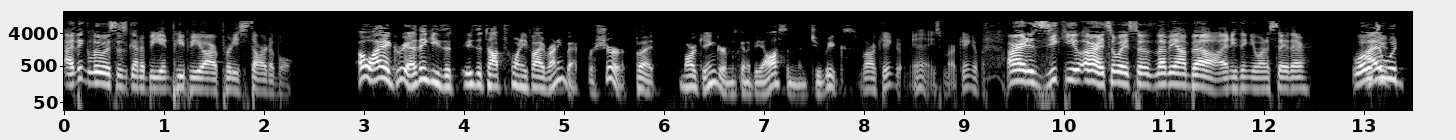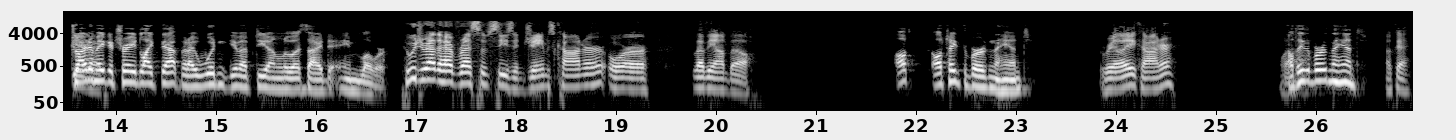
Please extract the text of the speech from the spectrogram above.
I think Lewis is going to be in PPR pretty startable. Oh, I agree. I think he's a, he's a top 25 running back for sure, but Mark Ingram's going to be awesome in two weeks. Mark Ingram, yeah, he's Mark Ingram. All right, Ezekiel. All right, so wait, so Le'Veon Bell. Anything you want to say there? What I you- would try to make a trade like that, but I wouldn't give up Dion Lewis. I'd aim lower. Who would you rather have rest of season, James Conner or Le'Veon Bell? I'll, I'll take the bird in the hand. Really, Conner? I'll take the bird in the hand. Okay.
